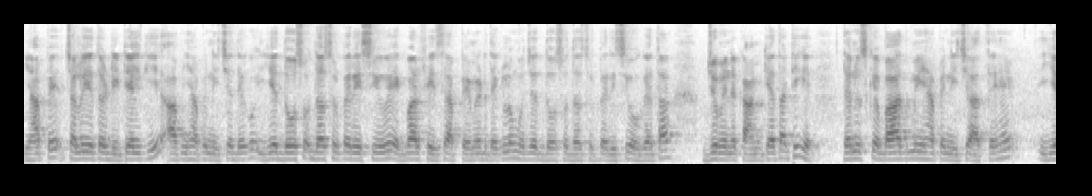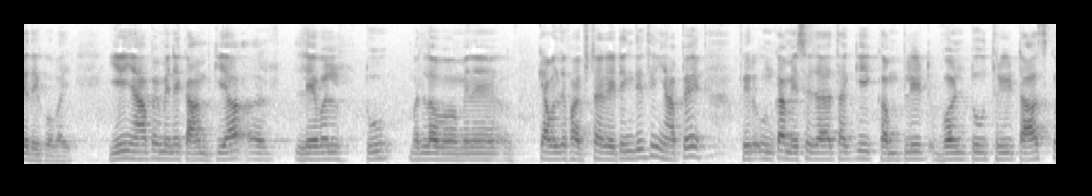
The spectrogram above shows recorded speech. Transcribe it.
यहाँ पे, चलो ये तो डिटेल की आप यहाँ पे नीचे देखो, ये दो सौ दस रुपये रिसीव हुए, एक बार फिर से आप पेमेंट देख लो, मुझे दो सौ दस रुपये रिसीव हो गया था, जो मैंने काम किया था, ठीक है? देन उसके बाद में यहाँ पे नीचे आते हैं, ये देखो भाई, ये यहाँ पे मैंने काम किया लेवल टू मतलब मैंने, क्या बोलते फाइव स्टार रेटिंग दी थी यहाँ पे, फिर उनका मैसेज आया था कि complete one two three task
